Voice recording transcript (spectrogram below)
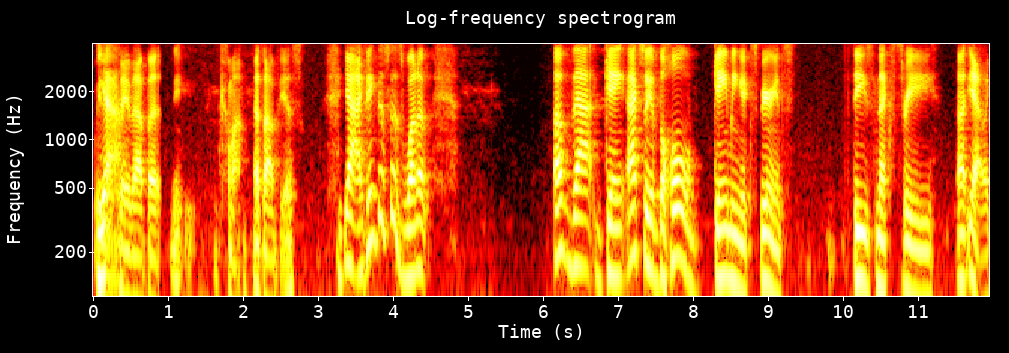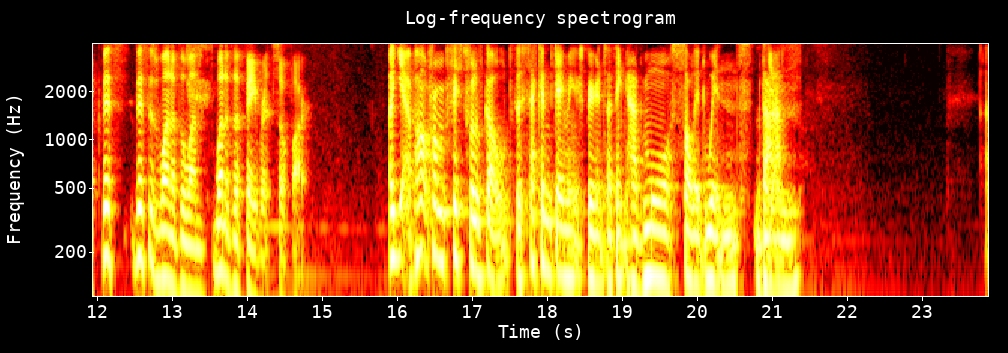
We Yeah. say that, but come on, that's obvious. Yeah, I think this was one of of that game. Actually, of the whole gaming experience, these next three. Uh, yeah, like this. This is one of the ones, one of the favorites so far. Uh, yeah, apart from Fistful of Gold, the second gaming experience I think had more solid wins than Yes. uh,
